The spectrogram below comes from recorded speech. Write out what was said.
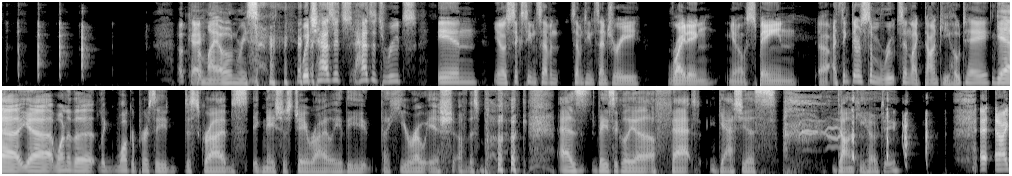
okay, from my own research. which has its has its roots in you know 16th 17th century writing you know spain uh, i think there's some roots in like don quixote yeah, yeah. One of the like Walker Percy describes Ignatius J. Reilly, the the hero ish of this book, as basically a, a fat, gaseous Don Quixote. And, and i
